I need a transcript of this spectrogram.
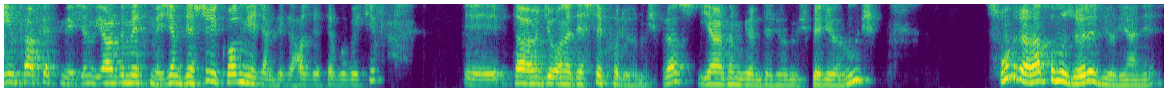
infak etmeyeceğim, yardım etmeyeceğim, destek olmayacağım dedi Hazreti Ebu Bekir. Ee, daha önce ona destek oluyormuş biraz. Yardım gönderiyormuş, veriyormuş. Sonra Rabbimiz öyle diyor yani.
